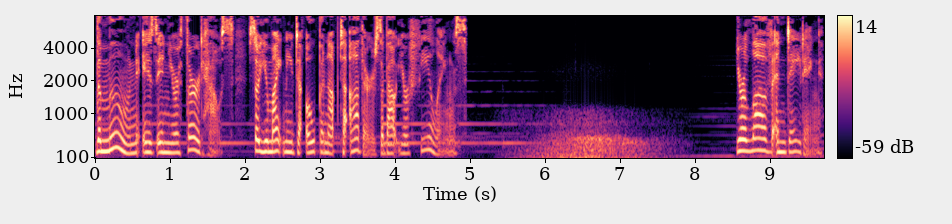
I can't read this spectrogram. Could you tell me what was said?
The moon is in your third house, so you might need to open up to others about your feelings. Your love and dating.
